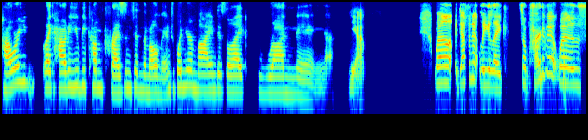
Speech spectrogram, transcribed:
How are you like how do you become present in the moment when your mind is like running? Yeah. Well, definitely like so part of it was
